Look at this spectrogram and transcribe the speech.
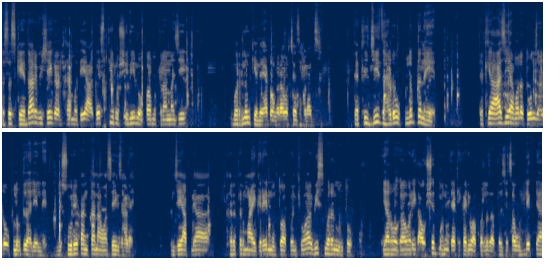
तसंच केदार विषय ग्रंथामध्ये अगस्ती ऋषीने लोपामुत्रांना जे वर्णन केलं या डोंगरावरच्या झाडांचं त्यातली जी झाडं उपलब्ध नाही आहेत त्यातली आजही आम्हाला दोन झाडं उपलब्ध झालेली नाहीत. म्हणजे सूर्यकांता नावाचं एक झाड आहे. जे आपल्या खरं तर मायग्रेन म्हणतो आपण किंवा विस्मरण म्हणतो या रोगावर एक औषध म्हणून त्या ठिकाणी वापरलं जातं ज्याचा उल्लेख त्या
